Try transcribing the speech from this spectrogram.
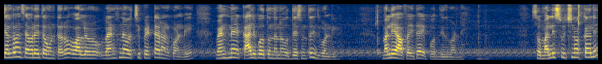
చిల్డ్రన్స్ ఎవరైతే ఉంటారో వాళ్ళు వెంటనే వచ్చి పెట్టారనుకోండి వెంటనే కాలిపోతుందన్న ఉద్దేశంతో ఇదిగోండి మళ్ళీ ఆఫ్ అయితే అయిపోద్ది ఇదిగోండి. సో మళ్ళీ స్విచ్ నొక్కాలి.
